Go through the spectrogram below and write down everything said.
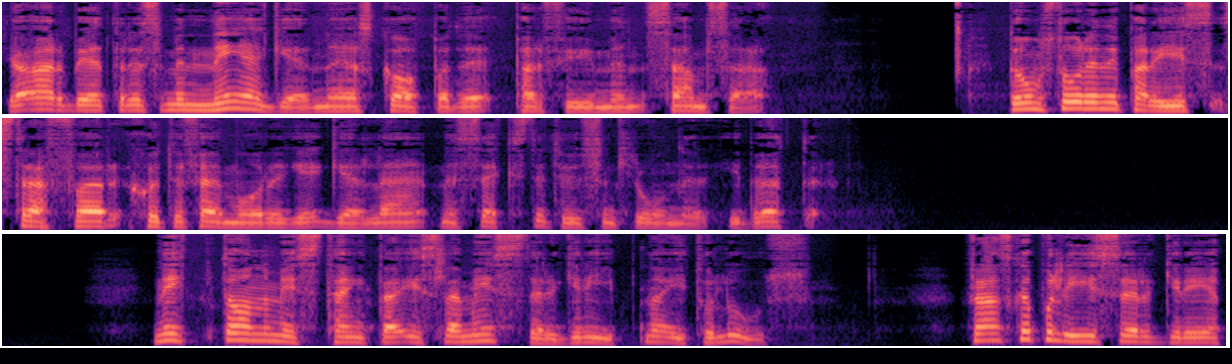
Jag arbetade som en neger när jag skapade parfymen Samsara. Domstolen i Paris straffar 75-årige Guerlain med 60 000 kronor i böter. 19 misstänkta islamister gripna i Toulouse. Franska poliser grep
